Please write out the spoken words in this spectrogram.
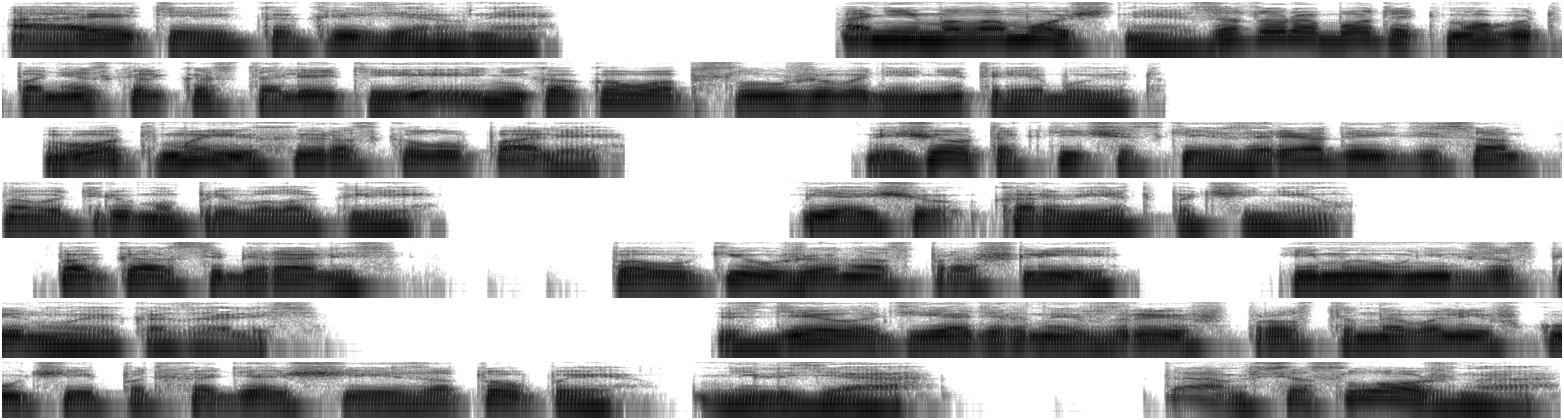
а эти как резервные. Они маломощные, зато работать могут по несколько столетий и никакого обслуживания не требуют. Вот мы их и расколупали. Еще тактические заряды из десантного трюма приволокли. Я еще корвет починил. Пока собирались, пауки уже нас прошли, и мы у них за спиной оказались. Сделать ядерный взрыв, просто навалив кучей подходящие изотопы, нельзя. Там все сложно.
